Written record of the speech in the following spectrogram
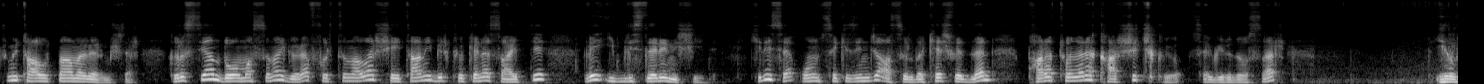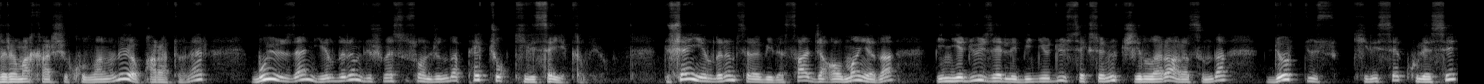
Çünkü tağutname vermişler. Hristiyan doğmasına göre fırtınalar şeytani bir kökene sahipti ve iblislerin işiydi. Kilise 18. asırda keşfedilen paratonere karşı çıkıyor sevgili dostlar. Yıldırıma karşı kullanılıyor paratoner. Bu yüzden yıldırım düşmesi sonucunda pek çok kilise yıkılıyor. Düşen yıldırım sebebiyle sadece Almanya'da 1750-1783 yılları arasında 400 kilise kulesi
